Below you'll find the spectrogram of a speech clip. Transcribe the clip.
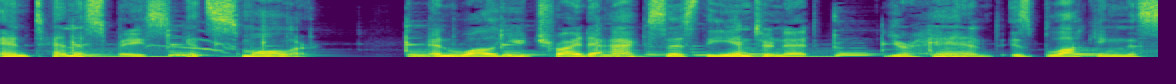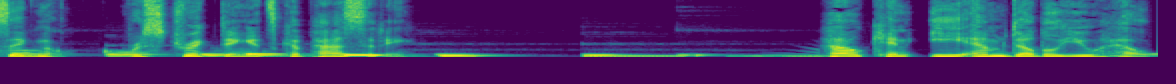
antenna space gets smaller. And while you try to access the internet, your hand is blocking the signal, restricting its capacity. How can EMW help?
